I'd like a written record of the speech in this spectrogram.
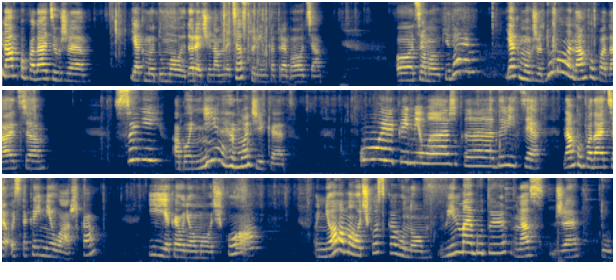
і нам попадається вже, як ми думали, до речі, нам не ця сторінка треба, оця. Оце ми викидаємо. Як ми вже думали, нам попадається синій або ні Emoji Cat. Ой, який мілашка! Дивіться, нам попадається ось такий мілашка. І яке у нього молочко? У нього молочко з кавуном. Він має бути у нас вже тут.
